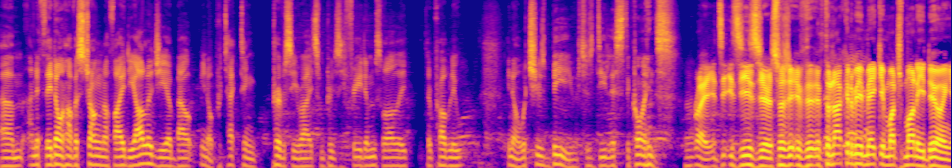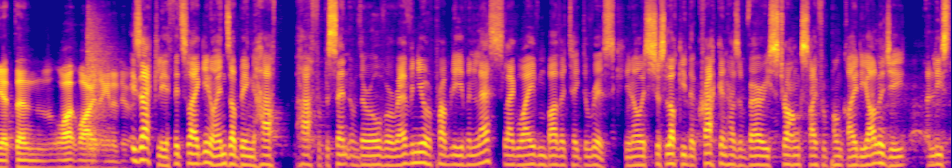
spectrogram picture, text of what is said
Um, and if they don't have a strong enough ideology about you know protecting privacy rights and privacy freedoms, well, they they probably you know would choose B, which is delist the coins. Right. It's it's easier, especially if if they're not going to be making much money doing it. Then why why are they going to do it? Exactly. If it's like you know ends up being half half a percent of their overall revenue or probably even less like why even bother take the risk you know it's just lucky that kraken has a very strong cypherpunk ideology at least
